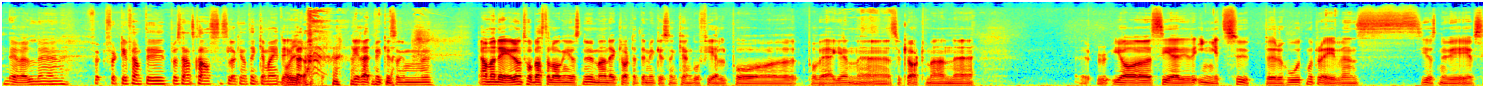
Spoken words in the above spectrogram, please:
Det är väl eh, 40-50% chans skulle jag kunna tänka mig. Det är, rätt, det är rätt mycket som... Ja men det är ju de två bästa lagen just nu men det är klart att det är mycket som kan gå fel på, på vägen eh, såklart. Men eh, jag ser inget superhot mot Ravens just nu i EFC.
